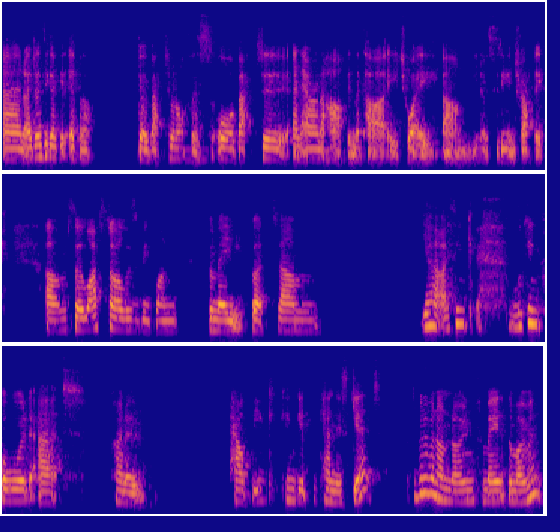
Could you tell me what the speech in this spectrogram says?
and I don't think I could ever go back to an office or back to an hour and a half in the car each way. Um, you know, sitting in traffic. Um, so lifestyle is a big one for me, but um, yeah, I think looking forward at kind of how big can get can this get? It's a bit of an unknown for me at the moment.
